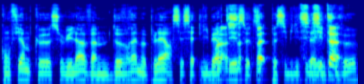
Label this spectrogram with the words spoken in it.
confirme que celui-là va me devrait me plaire, c'est cette liberté, Voilà, cette bah, possibilité si- d'aller si où tu veux.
